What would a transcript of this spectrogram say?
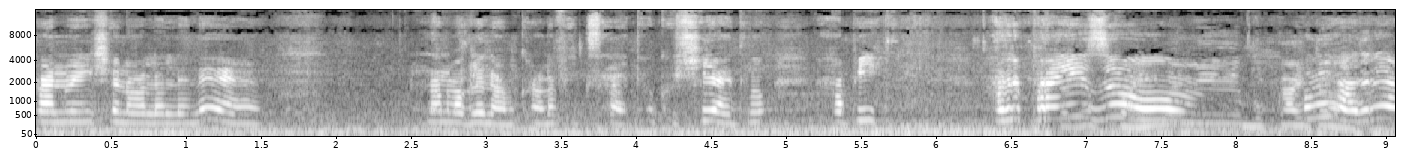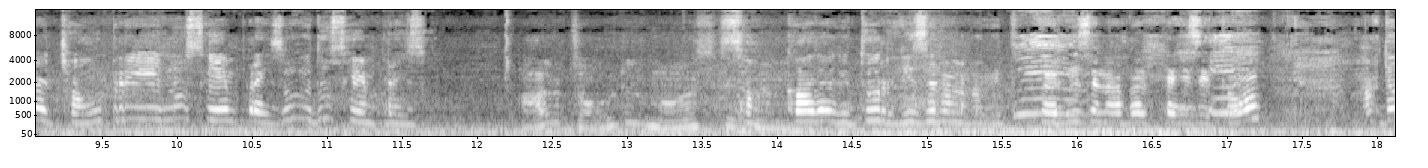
ಕನ್ವೆನ್ಷನ್ ಹಾಲಲ್ಲೇ ನನ್ನ ಮಗಳು ನಾಮಕರಣ ಫಿಕ್ಸ್ ಆಯಿತು ಖುಷಿ ಆಯಿತು ಹ್ಯಾಪಿ ಆದರೆ ಪ್ರೈಸು ಆದರೆ ಚೌಟ್ರಿನೂ ಸೇಮ್ ಪ್ರೈಸು ಇದು ಸೇಮ್ ಪ್ರೈಸು. ಸಕ್ಕದಾಗಿತ್ತು ರೀಸನಬಲ್ ಆಗಿತ್ತು ರೀಸನಬಲ್ ಪ್ರೈಸ್ ಇತ್ತು. ಅದು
